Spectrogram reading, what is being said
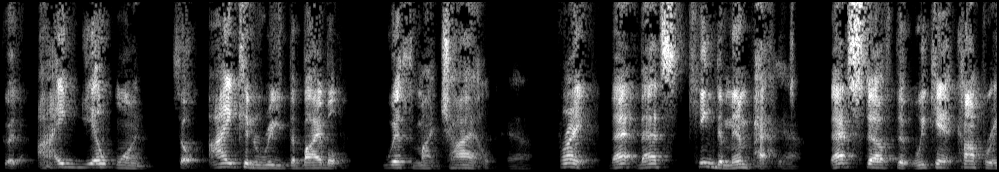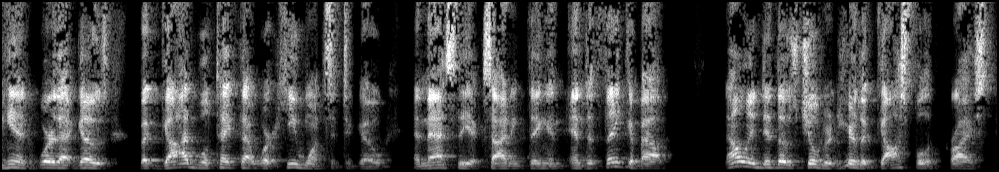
could I get one so I can read the Bible with my child? Yeah. Frank, that that's kingdom impact. Yeah. That's stuff that we can't comprehend where that goes, but God will take that where he wants it to go. And that's the exciting thing. And, and to think about not only did those children hear the gospel of Christ,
